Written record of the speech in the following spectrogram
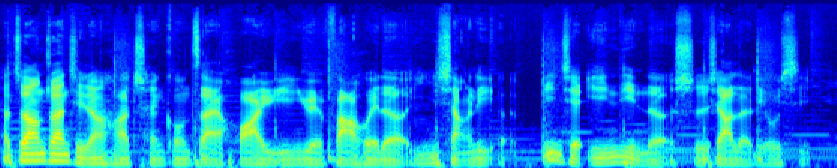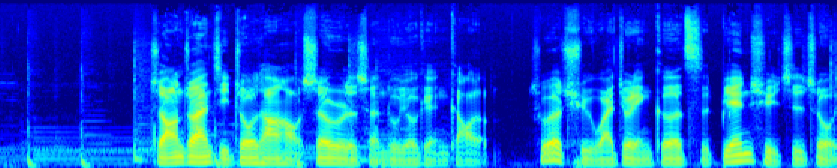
那这张专辑让他成功在华语音乐发挥了影响力，并且引领了时下的流行。这张专辑周汤好摄入的程度有点高了，除了曲外，就连歌词、编曲、制作，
